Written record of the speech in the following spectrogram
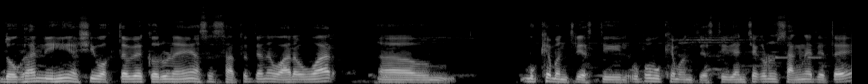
दोघांनीही अशी वक्तव्य करू नये असं सातत्यानं वारंवार मुख्यमंत्री असतील उपमुख्यमंत्री असतील यांच्याकडून सांगण्यात येतं आहे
